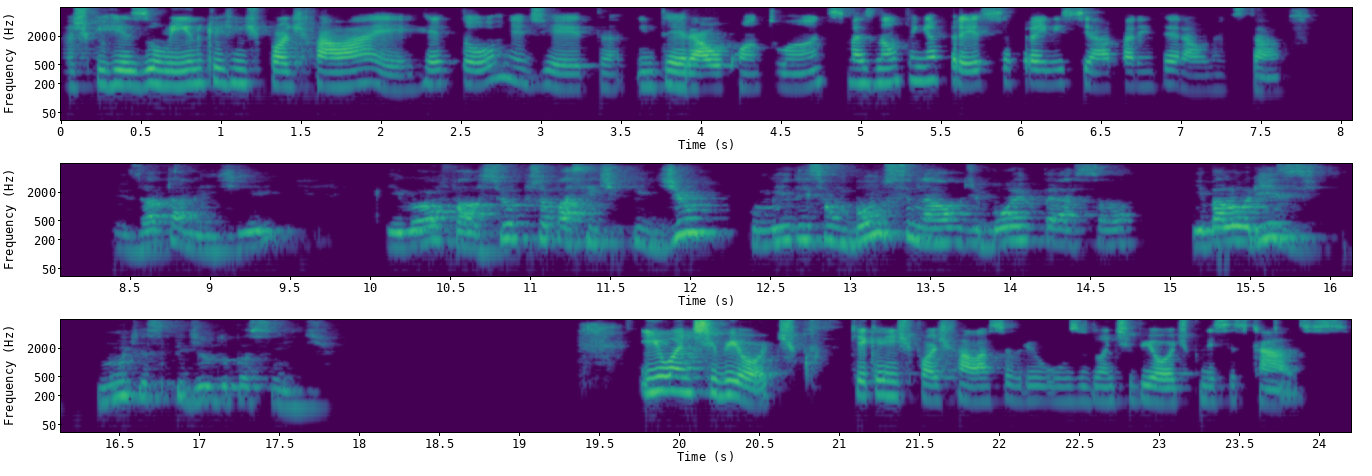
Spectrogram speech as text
Acho que resumindo, o que a gente pode falar é retorne a dieta interal quanto antes, mas não tenha pressa para iniciar a parenteral, né, Gustavo? Exatamente. E igual eu falo, se o seu paciente pediu comida, isso é um bom sinal de boa recuperação e valorize muito esse pedido do paciente. E o antibiótico? O que, que a gente pode falar sobre o uso do antibiótico nesses casos?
